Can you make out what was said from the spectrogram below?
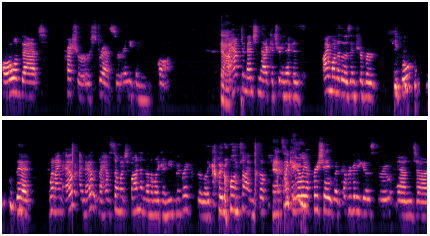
all of that pressure or stress or anything off. Yeah. I have to mention that, Katrina, because I'm one of those introvert people that when I'm out, I'm out and I have so much fun, and then I'm like, I need my break for like quite a long time. So That's I can really appreciate what everybody goes through, and uh,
